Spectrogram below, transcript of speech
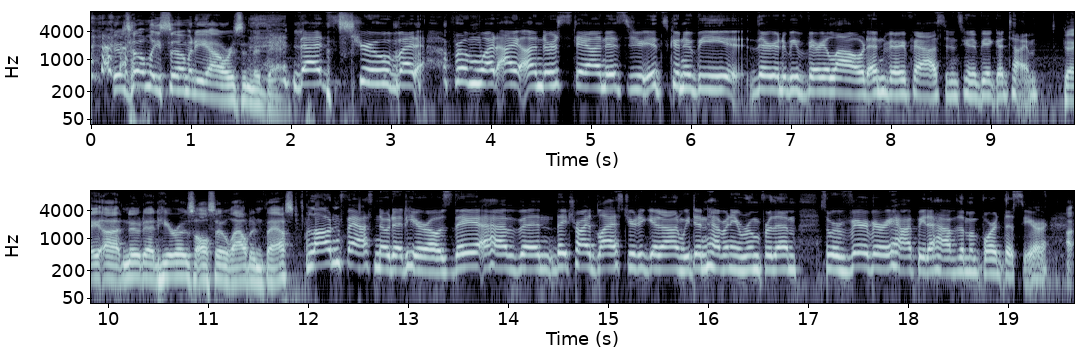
There's only so many hours in the day. that's true, but from what I understand, it's it's going to be they're going to be very loud and very fast, and it's going to be a good time. Okay, uh, No Dead Heroes, also loud and fast. Loud and fast, No Dead Heroes. They have been, they tried last year to get on. We didn't have any room for them. So we're very, very happy to have them aboard this year. Uh,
